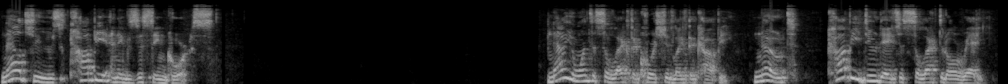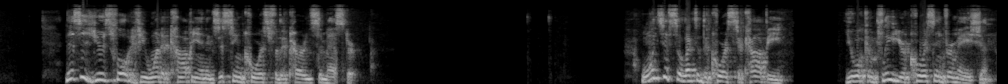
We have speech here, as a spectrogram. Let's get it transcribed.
Now choose Copy an existing course. Now you want to select the course you'd like to copy. Note, Copy due dates is selected already. This is useful if you want to copy an existing course for the current semester. Once you've selected the course to copy, you will complete your course information.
